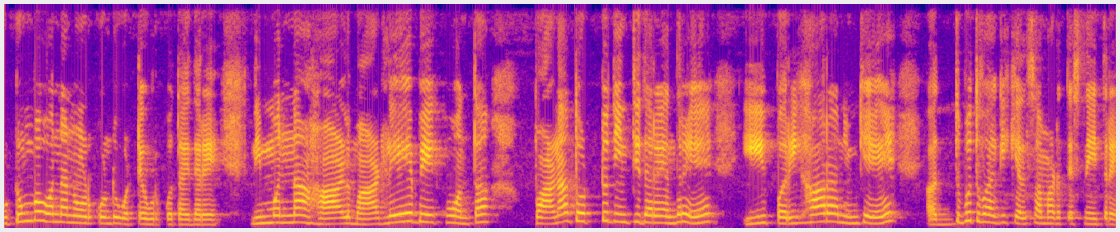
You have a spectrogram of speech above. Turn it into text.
ಕುಟುಂಬವನ್ನು ನೋಡಿಕೊಂಡು ಹೊಟ್ಟೆ ಹುರ್ಕೋತಾ ಇದ್ದಾರೆ ನಿಮ್ಮನ್ನು ಹಾಳು ಮಾಡಲೇಬೇಕು ಅಂತ ಪಣ ತೊಟ್ಟು ನಿಂತಿದ್ದಾರೆ ಅಂದರೆ ಈ ಪರಿಹಾರ ನಿಮಗೆ ಅದ್ಭುತವಾಗಿ ಕೆಲಸ ಮಾಡುತ್ತೆ ಸ್ನೇಹಿತರೆ.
